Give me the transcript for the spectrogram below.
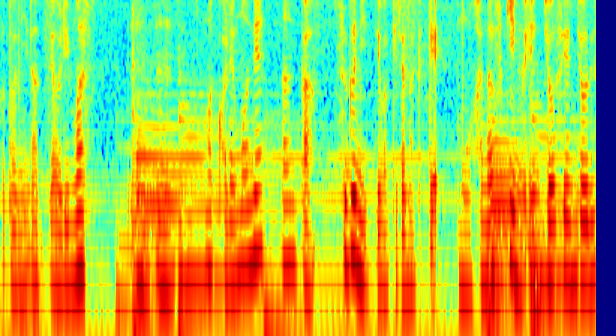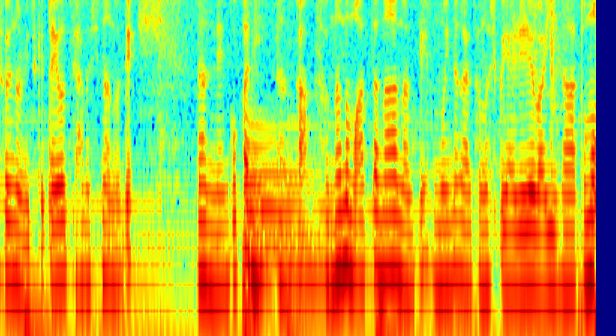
ことになっております。うんうんまあ、これもねなんかすぐにってわけじゃなくてもう鼻付近の延長線上でそういうのを見つけたよって話なので何年後かになんかそんなのもあったなーなんて思いながら楽しくやれればいいなとも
